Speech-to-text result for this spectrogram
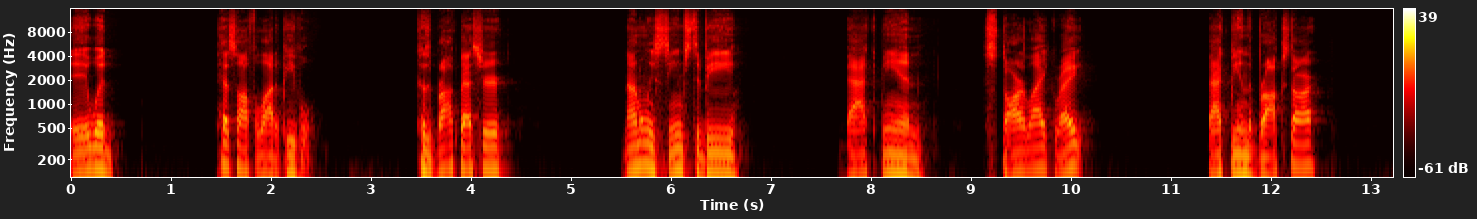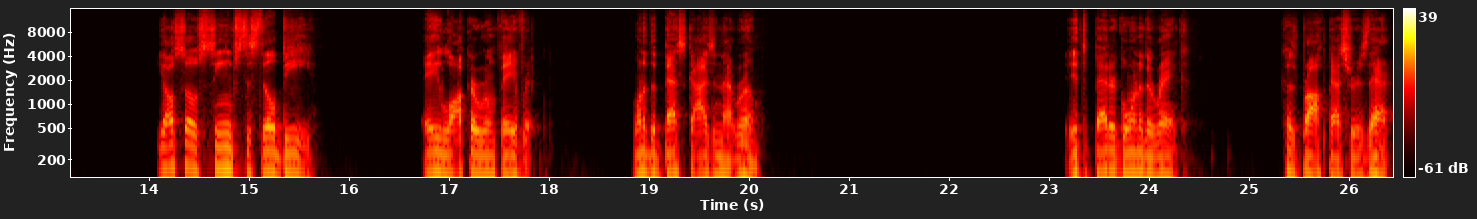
it would piss off a lot of people. Because Brock Boeser not only seems to be back being star like, right? Back being the Brock star, he also seems to still be a locker room favorite, one of the best guys in that room. It's better going to the rink because Brock Boeser is there.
